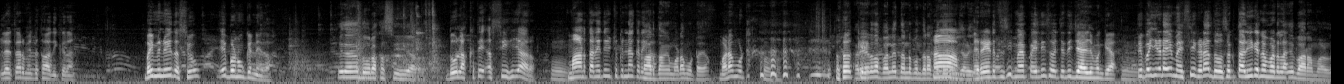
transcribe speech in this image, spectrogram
ਲੈ ਧਰਮੇ ਦਿਖਾ ਦੀ ਕਰਾਂ। ਬਈ ਮੈਨੂੰ ਇਹ ਦੱਸਿਓ ਇਹ ਬਣੂ ਕਿੰਨੇ ਦਾ? ਇਹਦੇ 2 ਲੱਖ 80 ਹਜ਼ਾਰ। 2 ਲੱਖ ਤੇ 80000 ਹੂੰ। ਮਾਨਤਾਨੇ ਇਹਦੇ ਵਿੱਚ ਕਿੰਨਾ ਕਰੇਗਾ ਕਰ ਦਾਂਗੇ ਮਾੜਾ ਮੋਟਾ ਜਿਹਾ। ਮਾੜਾ ਮੋਟਾ। ਓਕੇ ਰੇਟ ਤਾਂ ਪਹਿਲੇ 3 15 ਹਾਂ ਰੇਟ ਤੁਸੀਂ ਮੈਂ ਪਹਿਲੀ ਸੋਚਦੀ ਜਾਇਜ਼ ਮੰਗਿਆ। ਤੇ ਬਈ ਜਿਹੜਾ ਇਹ ਮੈਸੀ ਖੜਾ 241 ਕਿੰਨਾ ਮਾਡਲ ਹੈ ਇਹ 12 ਮਾਡਲ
